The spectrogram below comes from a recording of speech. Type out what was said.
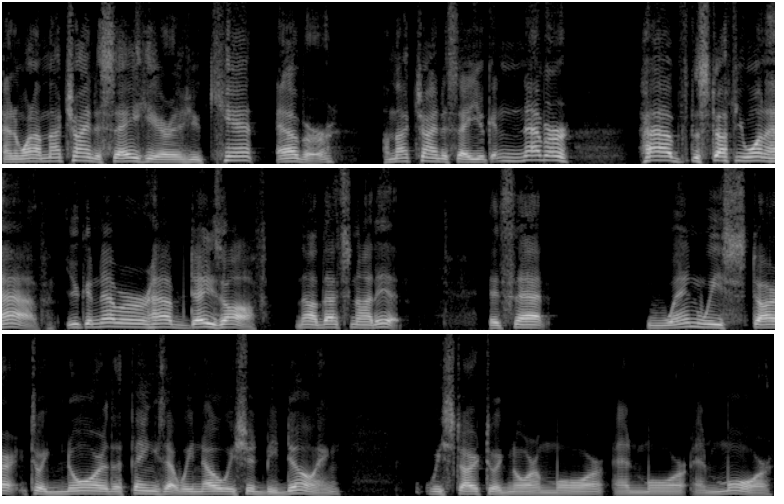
and what I'm not trying to say here is you can't ever, I'm not trying to say you can never have the stuff you want to have. You can never have days off. No, that's not it. It's that when we start to ignore the things that we know we should be doing, we start to ignore them more and more and more.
